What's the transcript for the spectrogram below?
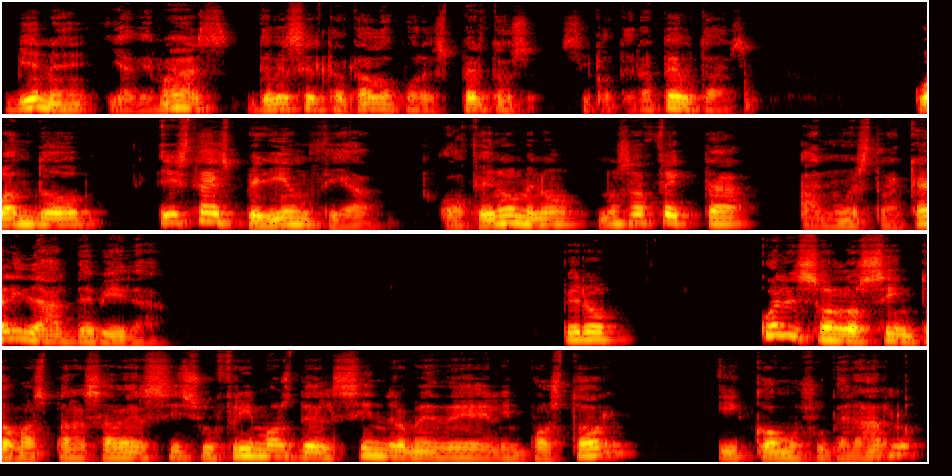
viene, y además debe ser tratado por expertos psicoterapeutas, cuando esta experiencia o fenómeno nos afecta a nuestra calidad de vida. Pero, ¿Cuáles son los síntomas para saber si sufrimos del síndrome del impostor y cómo superarlo?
